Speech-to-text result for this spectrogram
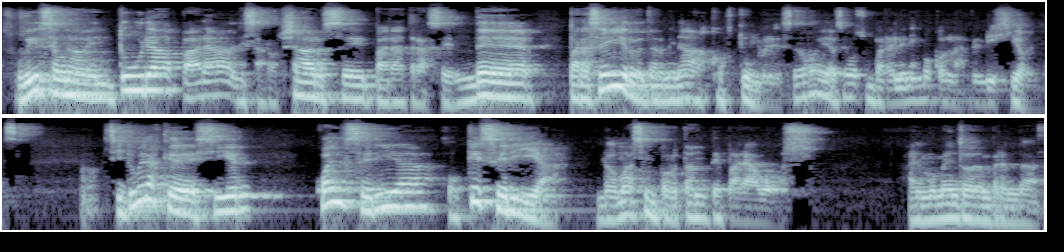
subirse a una aventura para desarrollarse, para trascender, para seguir determinadas costumbres, ¿no? Y hacemos un paralelismo con las religiones. Si tuvieras que decir cuál sería o qué sería lo más importante para vos al momento de emprender,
